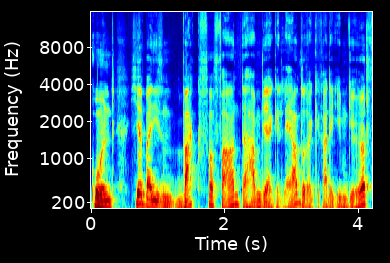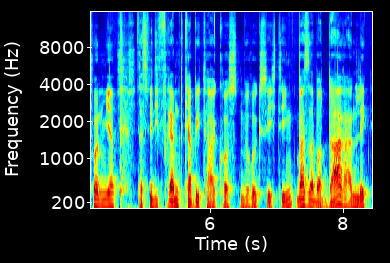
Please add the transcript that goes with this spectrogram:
Und hier bei diesem WAC-Verfahren, da haben wir ja gelernt oder gerade eben gehört von mir, dass wir die Fremdkapitalkosten berücksichtigen, was aber daran liegt,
